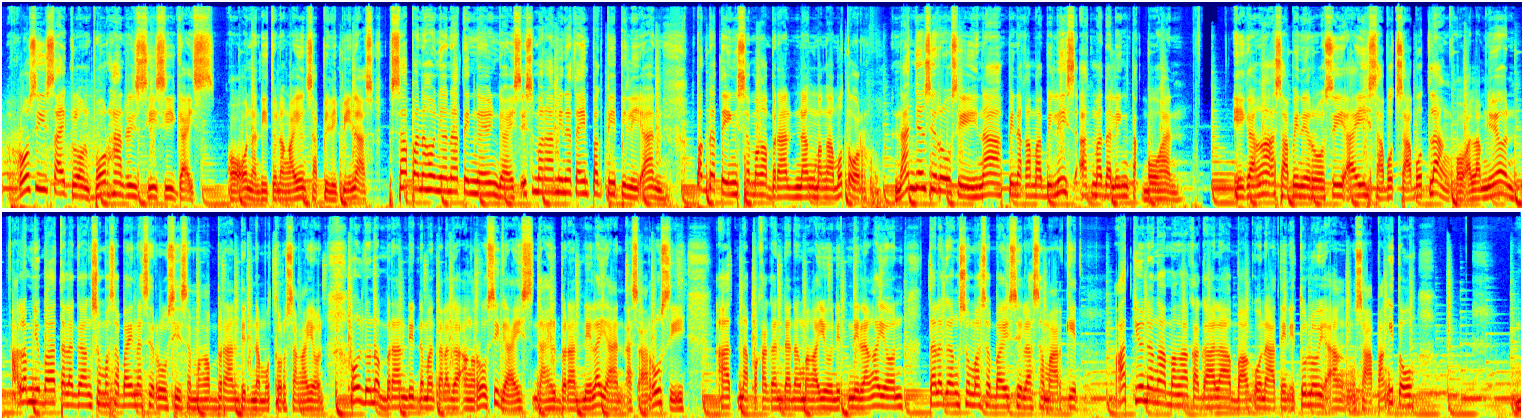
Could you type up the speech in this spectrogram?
Rossi Cyclone 400cc guys. Oo, nandito na ngayon sa Pilipinas. Sa panahon nga natin ngayon guys is marami na tayong pagpipilian. Pagdating sa mga brand ng mga motor, nandyan si Rossi na pinakamabilis at madaling takbuhan. Ika nga, sabi ni Rosie ay sabot-sabot lang. O alam nyo yun. Alam nyo ba talagang sumasabay na si Rosie sa mga branded na motor sa ngayon? Although na branded naman talaga ang Rosie guys dahil brand nila yan as a Rosie at napakaganda ng mga unit nila ngayon, talagang sumasabay sila sa market. At yun na nga mga kagala bago natin ituloy ang usapang ito,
